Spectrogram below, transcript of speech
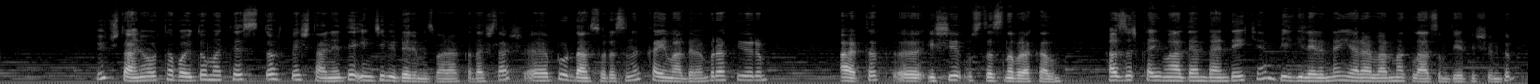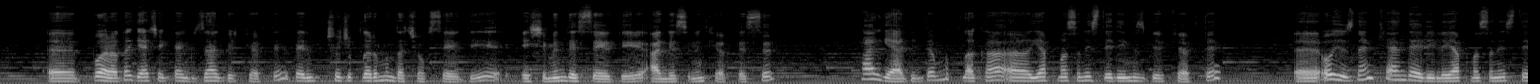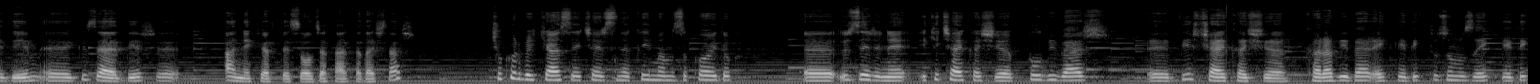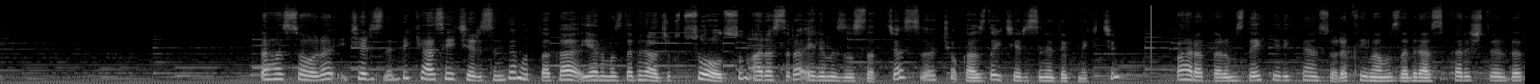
3 tane orta boy domates, 4-5 tane de ince biberimiz var arkadaşlar. Ee, Buradan sonrasını kayınvalideme bırakıyorum. Artık e, işi ustasına bırakalım. Hazır kayınvalidem bendeyken bilgilerinden yararlanmak lazım diye düşündüm. Ee, bu arada gerçekten güzel bir köfte. Benim çocuklarımın da çok sevdiği, eşimin de sevdiği annesinin köftesi. Her geldiğinde mutlaka e, yapmasını istediğimiz bir köfte. E, o yüzden kendi eliyle yapmasını istediğim e, güzel bir anne köftesi olacak arkadaşlar. Çukur bir kase içerisine kıymamızı koyduk. Üzerine 2 çay kaşığı pul biber, 1 çay kaşığı karabiber ekledik, tuzumuzu ekledik. Daha sonra içerisine bir kase içerisinde mutlaka yanımızda birazcık su olsun. Ara sıra elimizi ıslatacağız. Ee, Çok az da içerisine dökmek için. Baharatlarımızı da ekledikten sonra kıymamızla biraz karıştırdık.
